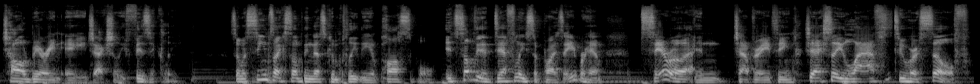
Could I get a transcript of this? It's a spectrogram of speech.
childbearing age actually physically. So it seems like something that's completely impossible. It's something that definitely surprised Abraham. Sarah in chapter 18, she actually laughs to herself.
